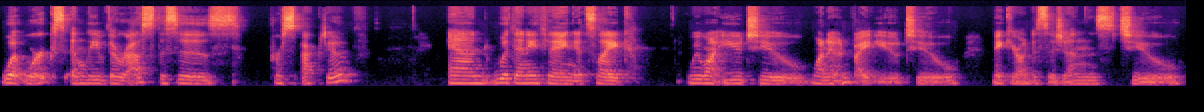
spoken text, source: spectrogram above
what works and leave the rest. This is perspective. And with anything it's like we want you to want to invite you to make your own decisions to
